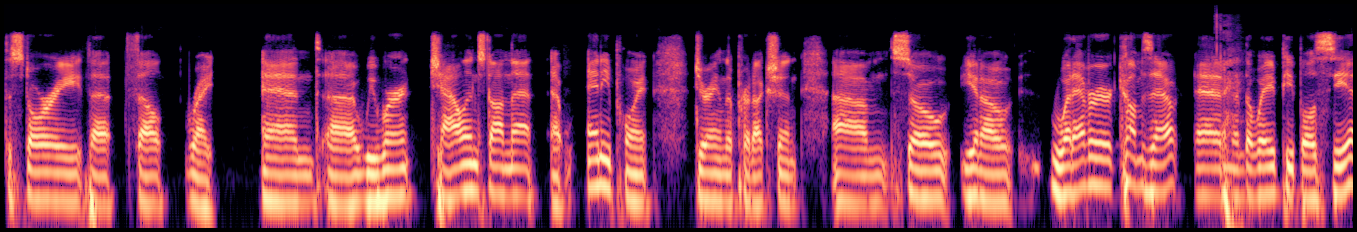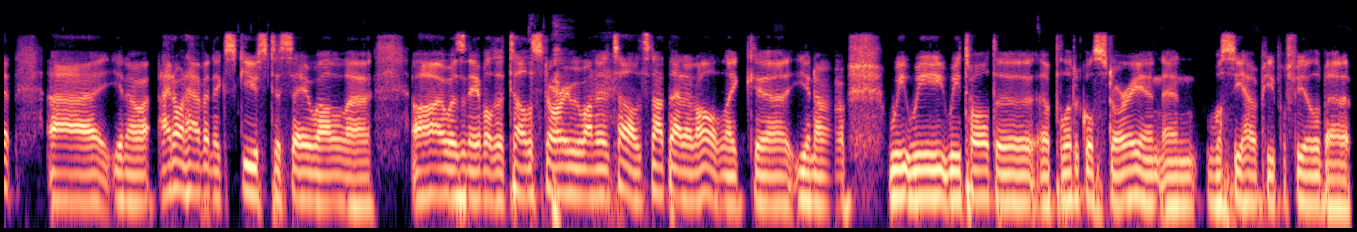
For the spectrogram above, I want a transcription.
the story that felt right, and uh, we weren't challenged on that at any point during the production. Um, so you know, whatever comes out and, and, the way people see it, uh, you know, I don't have an excuse to say, well, uh, oh, I wasn't able to tell the story we wanted to tell. It's not that at all. Like, uh, you know, we we we told a, a political story, and and we'll see how people feel about it.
